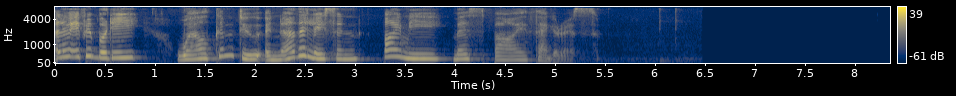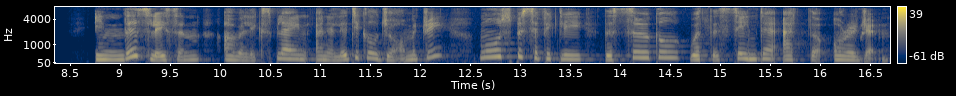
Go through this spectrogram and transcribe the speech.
Hello everybody, welcome to another lesson by me, Miss Pythagoras. In this lesson, I will explain analytical geometry, more specifically the circle with the center at the origin.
